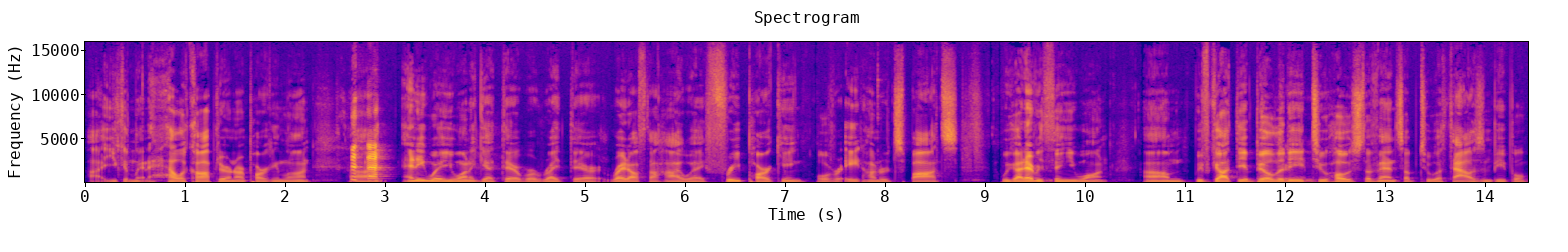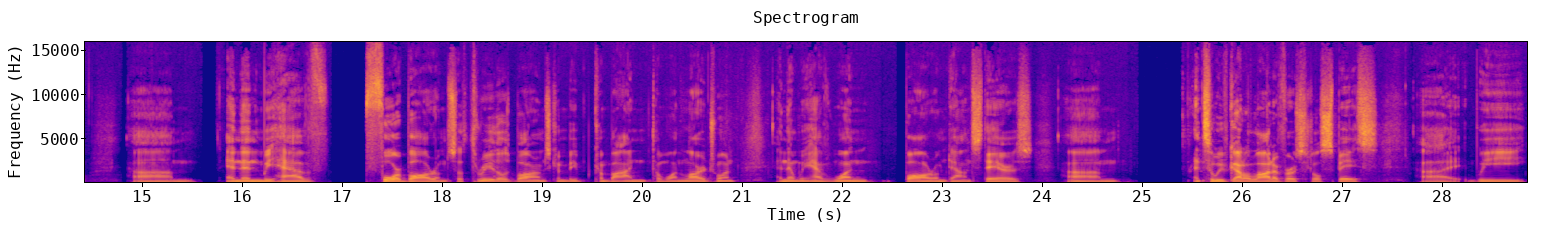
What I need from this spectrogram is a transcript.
Uh, you can land a helicopter in our parking lot. Uh, any way you want to get there, we're right there, right off the highway. Free parking, over 800 spots. We got everything you want. Um, we've got the ability to host events up to a thousand people, um, and then we have four ballrooms. So three of those ballrooms can be combined into one large one, and then we have one ballroom downstairs. Um, and so we've got a lot of versatile space. Uh, we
